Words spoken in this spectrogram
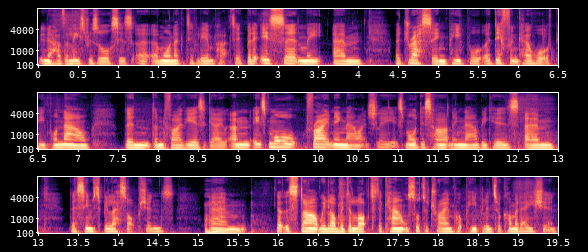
you know, have the least resources are, are more negatively impacted. But it is certainly um, addressing people, a different cohort of people now than than five years ago. And it's more frightening now. Actually, it's more disheartening now because um, there seems to be less options. Mm-hmm. Um, at the start, we lobbied a lot to the council to try and put people into accommodation.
